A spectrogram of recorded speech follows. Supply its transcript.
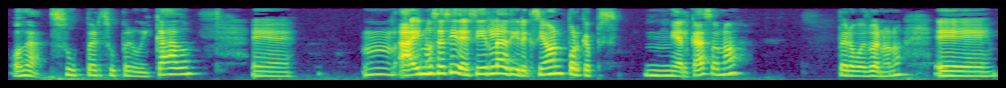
O sea, súper, súper ubicado. Eh, mm, ay, no sé si decir la dirección porque pues ni al caso, ¿no? Pero pues bueno, ¿no? Eh,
